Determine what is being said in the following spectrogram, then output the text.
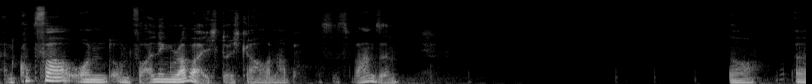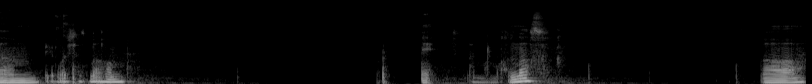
an Kupfer und, und vor allen Dingen Rubber ich durchgehauen habe. Das ist Wahnsinn. So, ähm, wie wollte ich das machen? Nee, dann machen wir anders. So.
